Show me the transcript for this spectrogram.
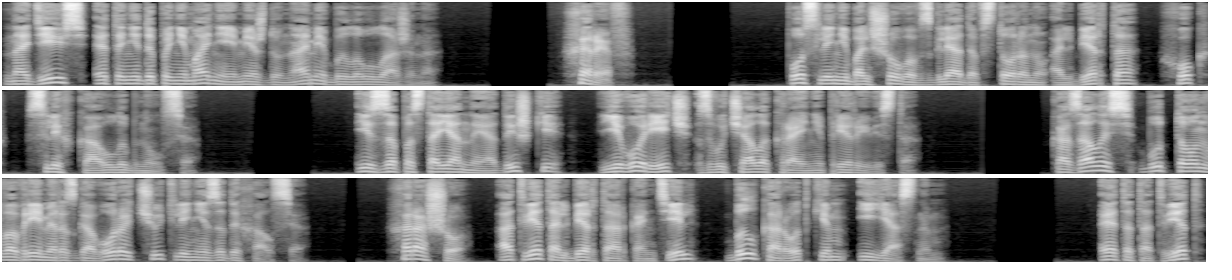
Надеюсь, это недопонимание между нами было улажено. Хереф. После небольшого взгляда в сторону Альберта, Хок слегка улыбнулся. Из-за постоянной одышки его речь звучала крайне прерывисто. Казалось, будто он во время разговора чуть ли не задыхался. Хорошо, ответ Альберта Аркантель был коротким и ясным. Этот ответ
